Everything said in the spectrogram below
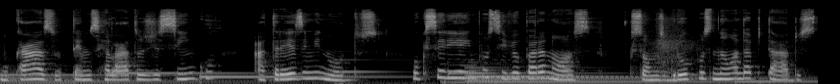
No caso, temos relatos de 5 a 13 minutos, o que seria impossível para nós, que somos grupos não adaptados.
